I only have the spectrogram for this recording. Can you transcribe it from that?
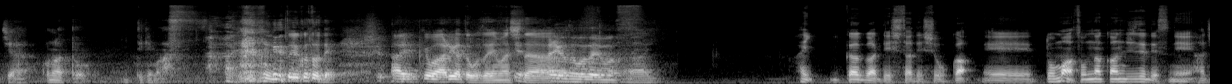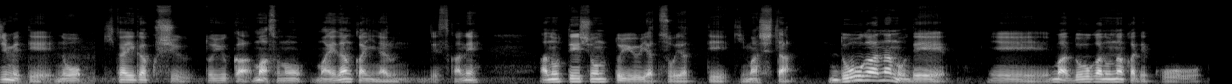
じゃあこの後行ってきますはい。ということで、はい、今日はありがとうございましたありがとうございます。はい。はい。いかがでしたでしょうか？えっ、と、まあ、そんな感じでですね、初めての機械学習というか、まあ、その前段階になるんですかね。アノテーションというやつをやってきました。動画なので、えーまあ、動画の中でこう、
